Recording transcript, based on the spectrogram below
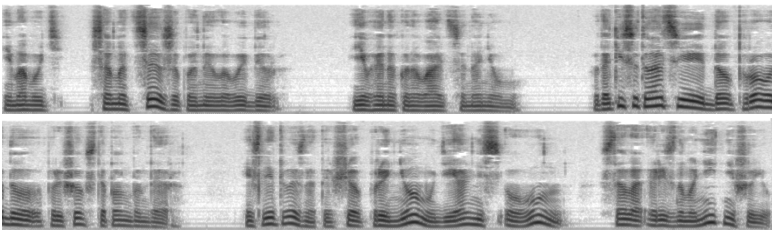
І, мабуть, саме це зупинило вибір Євгена Коновальця на ньому. У такій ситуації до проводу прийшов Степан Бандера. І слід визнати, що при ньому діяльність ОУН стала різноманітнішою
